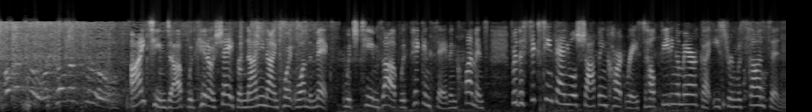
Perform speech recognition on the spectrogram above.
Coming through. We're coming through. I teamed up with Kidd O'Shea from 99.1 The Mix, which teams up with Pick 'n Save and Klement's for the 16th annual shopping cart race to help Feeding America Eastern Wisconsin.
